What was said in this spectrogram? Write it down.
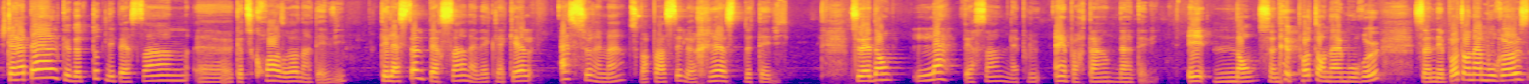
Je te rappelle que de toutes les personnes euh, que tu croiseras dans ta vie, tu es la seule personne avec laquelle assurément, tu vas passer le reste de ta vie. Tu es donc la personne la plus importante dans ta vie. Et non, ce n'est pas ton amoureux, ce n'est pas ton amoureuse,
